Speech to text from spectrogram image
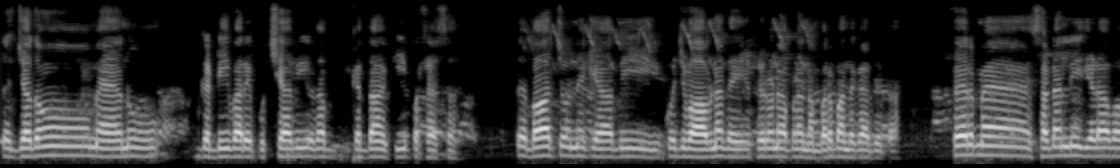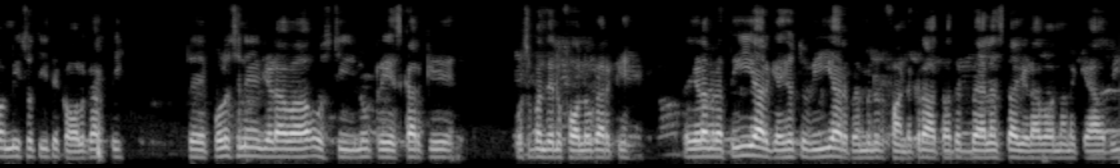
ਤੇ ਜਦੋਂ ਮੈਂ ਉਹਨੂੰ ਗੱਡੀ ਬਾਰੇ ਪੁੱਛਿਆ ਵੀ ਉਹਦਾ ਕਿੱਦਾਂ, ਕੀ ਪ੍ਰੋਸੈਸ ਆ। ਤੇ ਬਾਅਦ ਚ ਉਹਨੇ ਕਿਹਾ ਵੀ ਕੋਈ ਜਵਾਬ ਨਾ ਦੇ, ਫਿਰ ਉਹਨੇ ਆਪਣਾ ਨੰਬਰ ਬੰਦ ਕਰ ਦਿੱਤਾ। ਫਿਰ ਮੈਂ ਸਡਨਲੀ ਜਿਹੜਾ ਵਾ 1930 ਤੇ ਕਾਲ ਕਰਤੀ। ਤੇ ਪੁਲਿਸ ਨੇ ਜਿਹੜਾ ਵਾ ਉਸ ਚੀਜ਼ ਨੂੰ ਟਰੇਸ ਕਰਕੇ, ਉਸ ਬੰਦੇ ਨੂੰ ਫੋਲੋ ਕਰਕੇ ਤੇ ਜਿਹੜਾ ਮੇਰਾ 30000 ਗਿਆ ਸੀ ਉਹ ਚੋਂ 20000 ਰੁਪਏ ਮੈਨੂੰ ਰਿਫੰਡ ਕਰਾਤਾ ਤੇ ਬੈਲੈਂਸ ਦਾ ਜਿਹੜਾ ਵਾ ਉਹਨਾਂ ਨੇ ਕਿਹਾ ਵੀ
